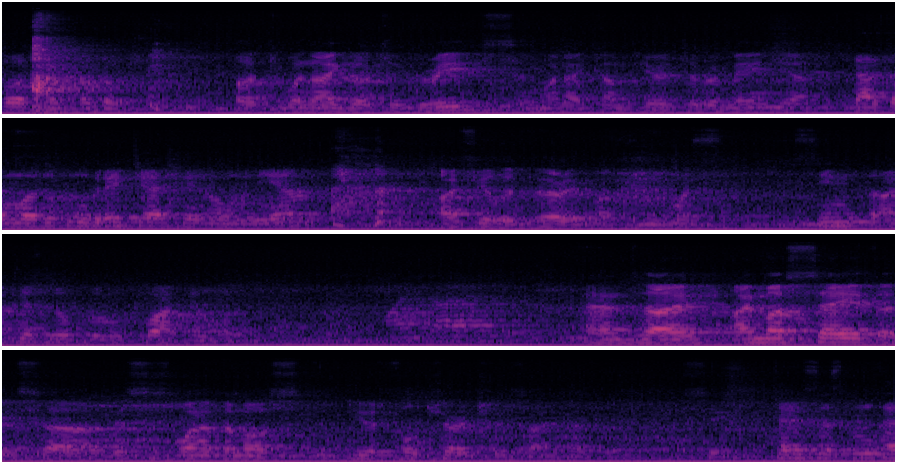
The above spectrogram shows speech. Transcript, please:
toți ortodoxi. But when I go to Greece and when I come here to Romania, Dar când mă duc în Grecia și în România, I feel it very much. Mă simt acest lucru foarte mult. And I, I must say that uh, this is one of the most beautiful churches I've ever seen. Trebuie să spun că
